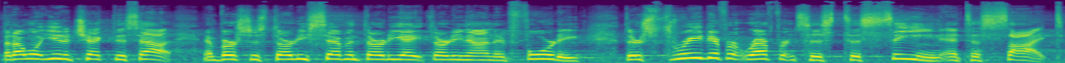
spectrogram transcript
but I want you to check this out. In verses 37, 38, 39, and 40, there's three different references to seeing and to sight.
